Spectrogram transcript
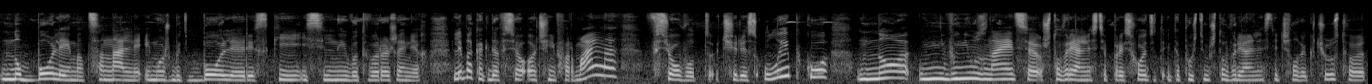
но более эмоциональны и, может быть, более резкие и сильные вот в выражениях. Либо когда все очень формально, все вот через улыбку, но вы не узнаете, что в реальности происходит, и, допустим, что в реальности человек чувствует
